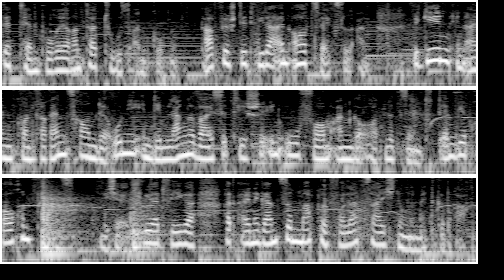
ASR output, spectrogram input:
der temporären Tattoos angucken. Dafür steht wieder ein Ortswechsel an. Wir gehen in einen Konferenzraum der Uni, in dem lange weiße Tische in U-Form angeordnet sind, denn wir brauchen Platz. Michael Schwertfeger hat eine ganze Mappe voller Zeichnungen mitgebracht.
